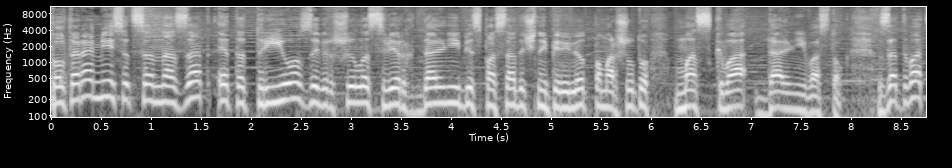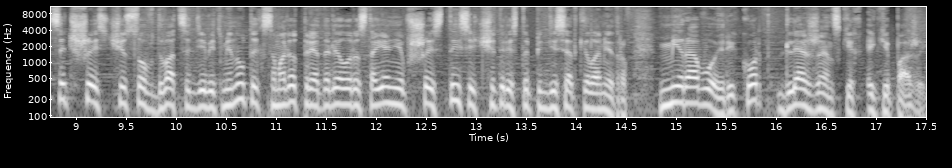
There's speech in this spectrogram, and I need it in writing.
Полтора месяца назад это трио завершило сверхдальний беспосадочный перелет по маршруту Москва-Дальний Восток. За 26 часов 29 минут их самолет преодолел расстояние в 6450 километров. Мировой рекорд для женских экипажей.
